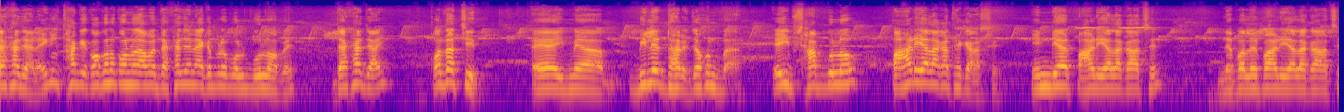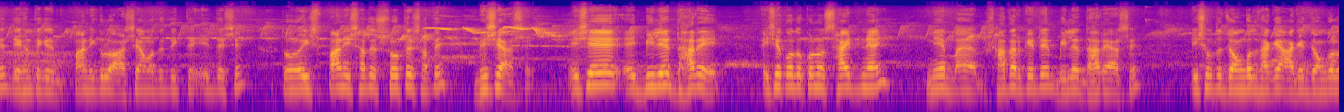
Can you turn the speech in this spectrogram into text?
দেখা যায় না। এগুলো থাকে, কখনো কখনো আবার দেখা যায় না, একেবারে ভুল হবে। দেখা যায়, কদাচিৎ এই বিলের ধারে যখন এই সাপগুলো পাহাড়ি এলাকা থেকে আসে। ইন্ডিয়ার পাহাড়ি এলাকা আছে, নেপালের পাহাড়ি এলাকা আছে, যেখান থেকে পানিগুলো আসে আমাদের দিক থেকে, এই দেশে। তো ওই পানির সাথে, স্রোতের সাথে ভেসে আসে। এসে এই বিলের ধারে এসে কত কোনো সাইড নেয় নিয়ে সাঁতার কেটে বিলের ধারে আসে। এইসব তো জঙ্গল থাকে, আগে জঙ্গল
